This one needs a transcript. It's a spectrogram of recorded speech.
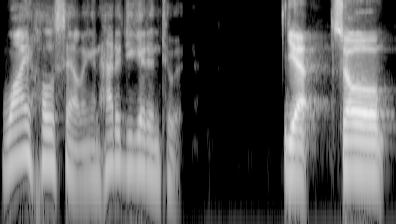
Why wholesaling and how did you get into it? Yeah. So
